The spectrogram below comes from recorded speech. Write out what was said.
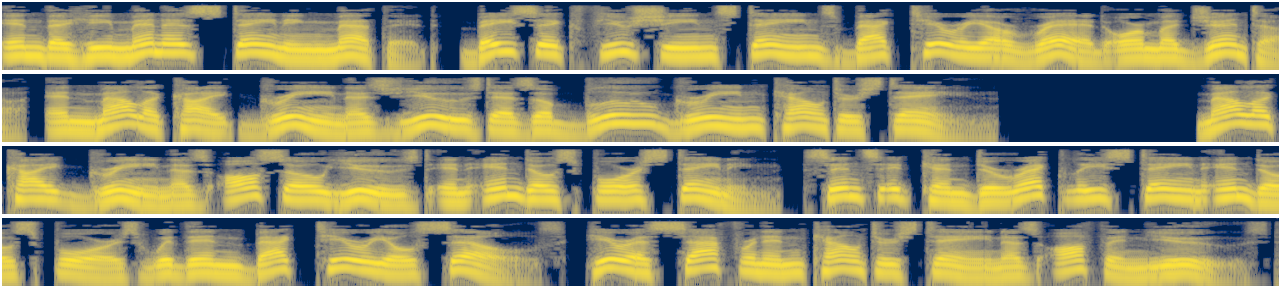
In the Giménez staining method, basic fuchsin stains bacteria red or magenta, and malachite green is used as a blue-green counterstain. Malachite green is also used in endospore staining, since it can directly stain endospores within bacterial cells. Here a safranin counterstain is often used.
